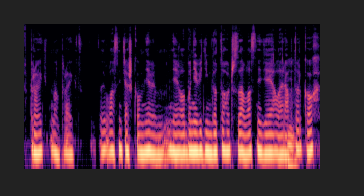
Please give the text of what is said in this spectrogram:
v projekt, no projekt, to je vlastne ťažko, neviem, ne, lebo nevidím do toho, čo sa tam vlastne deje, ale Raptor Koch,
